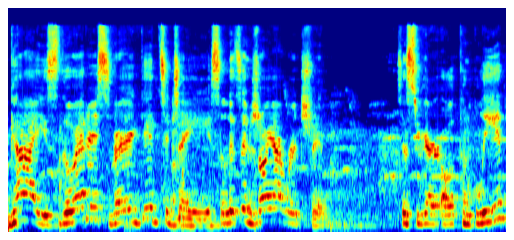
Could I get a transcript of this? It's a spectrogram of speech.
Guys, the weather is very good today, so let's enjoy our trip. Since we are all complete,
